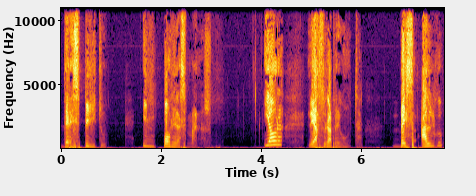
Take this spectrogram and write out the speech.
del Espíritu. Impone las manos. Y ahora le hace una pregunta. ¿Ves algo?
